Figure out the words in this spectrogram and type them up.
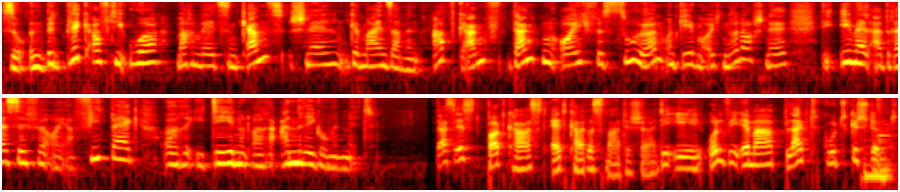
So, und mit Blick auf die Uhr machen wir jetzt einen ganz schnellen gemeinsamen Abgang, danken euch fürs Zuhören und geben euch nur noch schnell die E-Mail-Adresse für euer Feedback, eure Ideen und eure Anregungen mit. Das ist podcast.charismatischer.de und wie immer bleibt gut gestimmt.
